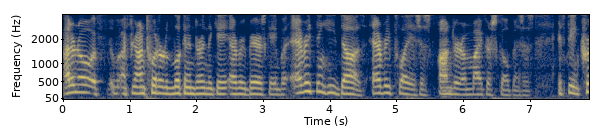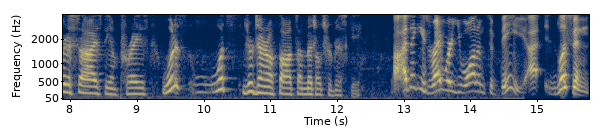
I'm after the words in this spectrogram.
I don't know if if you're on Twitter looking during the game every Bears game, but everything he does, every play is just under a microscope and it's just it's being criticized, being praised. What is what's your general thoughts on Mitchell Trubisky? I think he's right where you want him to be. I, listen,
